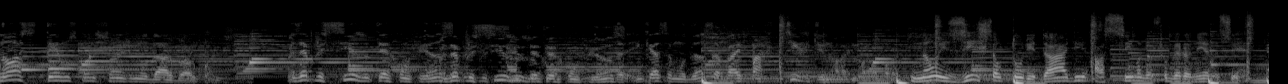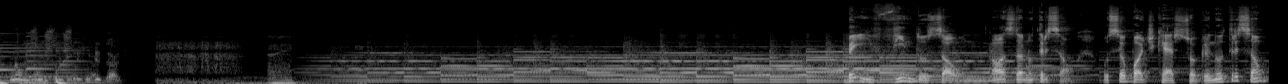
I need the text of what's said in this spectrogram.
Nós temos condições de mudar o balcão. Mas é preciso ter confiança. Mas é preciso ter, ter confiança em que essa mudança vai partir de nós. Não existe autoridade acima da soberania da ciência. Não existe autoridade. Bem-vindos ao Nós da Nutrição, o seu podcast sobre nutrição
